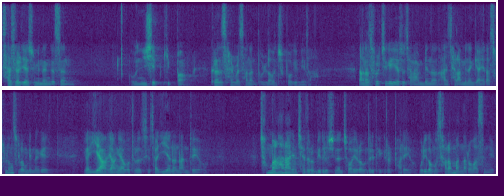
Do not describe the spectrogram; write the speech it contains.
사실 예수 믿는 것은 운십 기빵 그런 삶을 사는 놀라운 축복입니다. 나는 솔직히 예수 잘 안 믿는 아니 잘 안 믿는 게 아니라 설렁설렁 믿는 게 그러니까 양해하고 들었어요. 잘 이해는 안 돼요. 정말 하나님 제대로 믿을 수 있는 저와 여러분들이 되기를 바래요. 우리가 뭐 사람 만나러 왔습니까?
